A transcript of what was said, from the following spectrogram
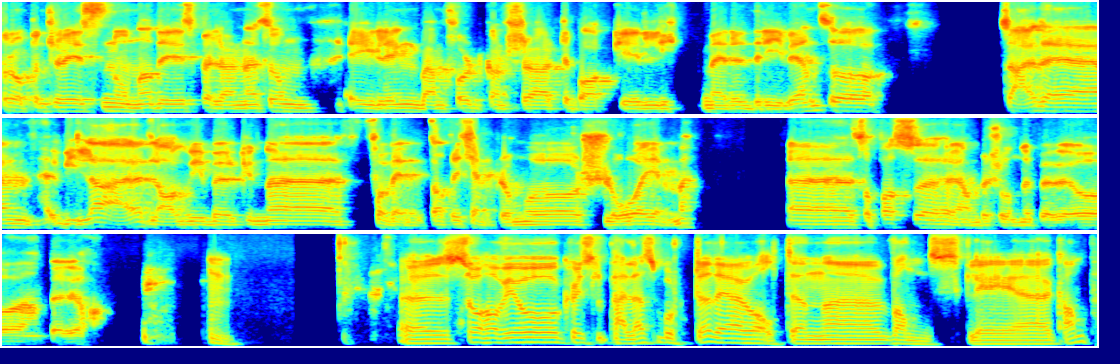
Forhåpentligvis noen av de spillerne som Ailing Bamford kanskje er tilbake i litt mer driv igjen. Så, så er jo det Villa er et lag vi bør kunne forvente at vi kjemper om å slå hjemme. Eh, såpass eh, høye ambisjoner bør vi jo, bør vi jo ha. Mm. Eh, så har vi jo Crystal Palace borte. Det er jo alltid en vanskelig kamp.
